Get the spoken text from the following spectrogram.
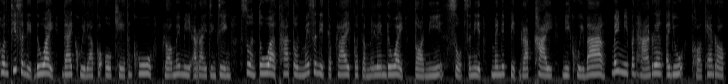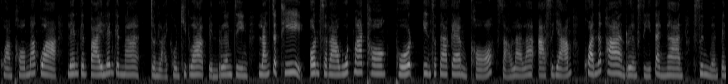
คนที่สนิทด้วย ได้คุยแล้วก็โอเคทั้งคู่ เพราะไม่มีอะไรจริง ๆ ส่วนตัวถ้าตนไม่สนิทกับใครก็จะไม่เล่นด้วย ตอนนี้โสดสนิทไม่ได้ปิดรับใคร มีคุยบ้าง ไม่มีปัญหาเรื่องอายุ ขอแค่รอความพร้อมมากกว่า เล่นกันไปเล่นกันมา จนหลายคนคิดว่าเป็นเรื่องจริง หลังจากที่อ้นสราวุธมาทอง โพสอินสตาแกรมขอสาวลาล่าอาสยาม ขวัญนภาเรืองสีแต่งงาน ซึ่งเหมือนเป็น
